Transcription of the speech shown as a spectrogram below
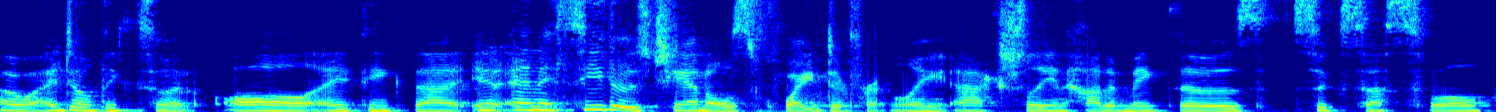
Oh i don't think so at all. I think that and, and i see those channels quite differently actually and how to make those successful.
